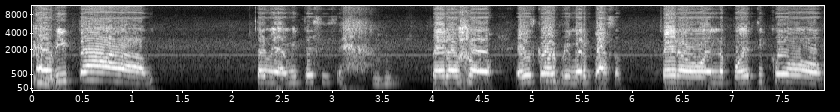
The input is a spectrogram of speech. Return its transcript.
Ahorita terminar mi tesis, pero es como el primer paso. Pero en lo poético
